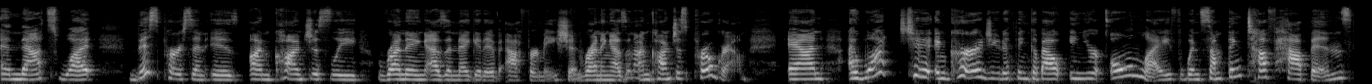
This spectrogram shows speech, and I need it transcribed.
And that's what this person is unconsciously running as a negative affirmation, running as an unconscious program. And I want to encourage you to think about in your own life when something tough happens,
